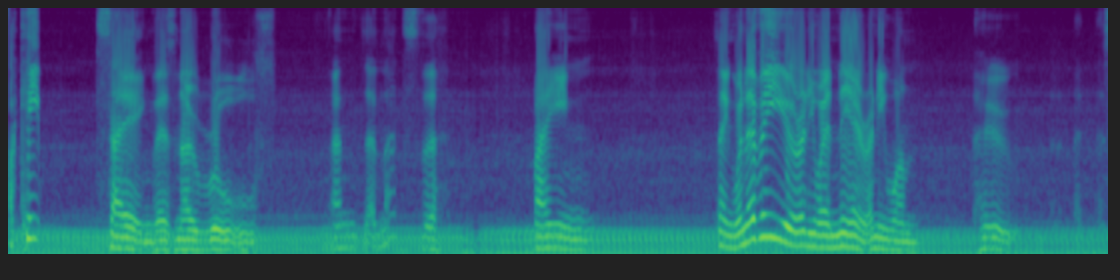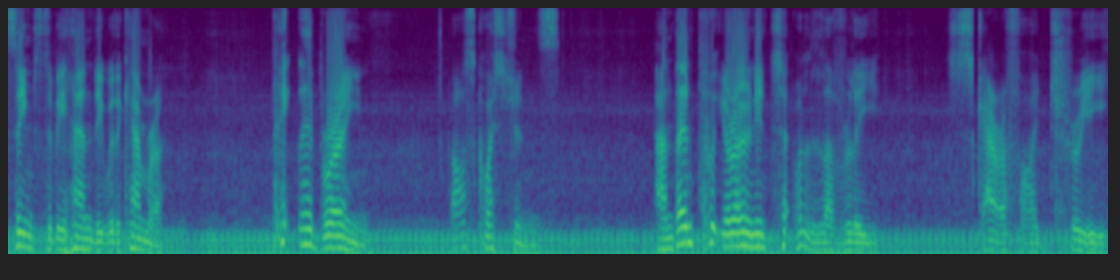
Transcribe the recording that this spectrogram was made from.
I keep saying there's no rules, and and that's the main thing. Whenever you're anywhere near anyone who seems to be handy with a camera, pick their brain, ask questions, and then put your own into a lovely scarified tree.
